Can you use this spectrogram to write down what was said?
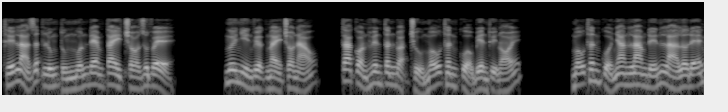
thế là rất lúng túng muốn đem tay cho rút về. Ngươi nhìn việc này cho náo, ta còn huyên tân đoạt chủ mẫu thân của biên thụy nói. Mẫu thân của Nhan Lam đến là lơ đễnh,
